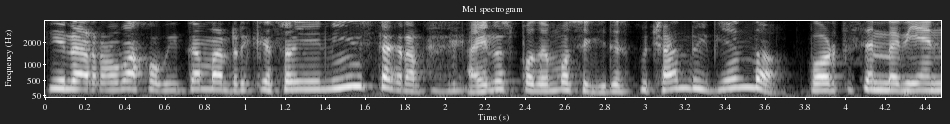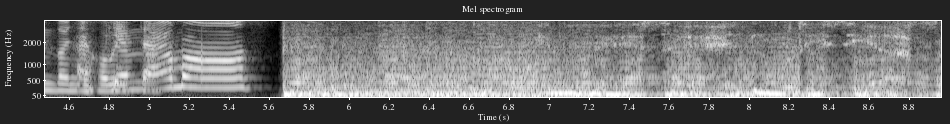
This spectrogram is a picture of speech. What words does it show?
y en arroba Jovita Manrique soy en Instagram. Ahí nos podemos seguir escuchando y viendo. Pórteseme bien, doña Aquí Jovita. andamos. MBS Noticias.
